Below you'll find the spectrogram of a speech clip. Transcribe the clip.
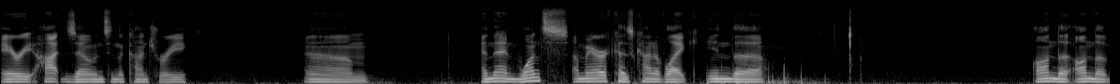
area hot zones in the country. Um, and then once America's kind of like in the on the on the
